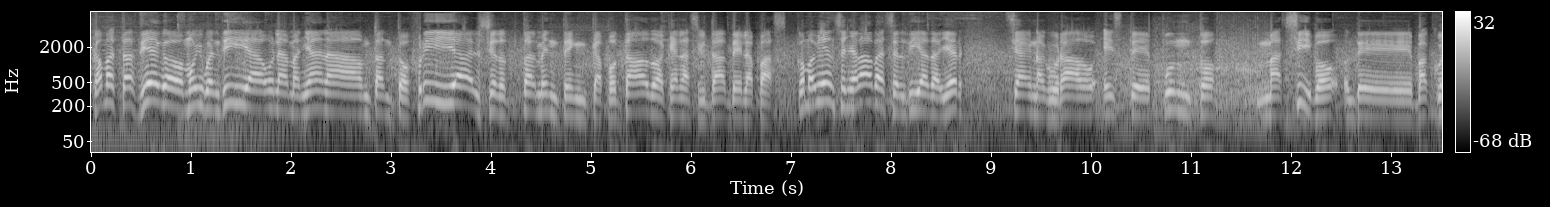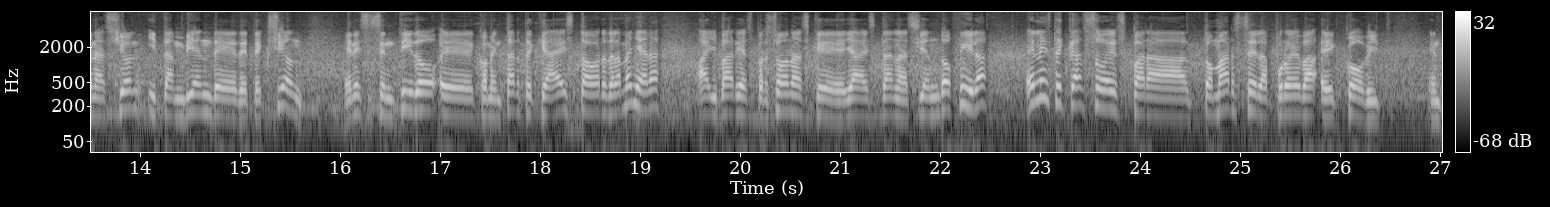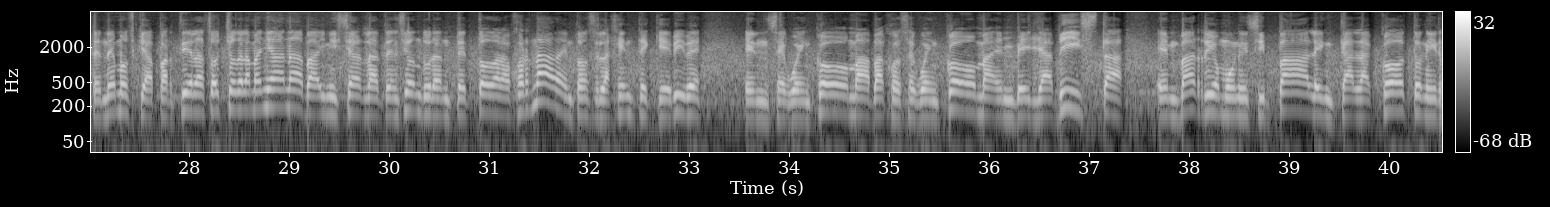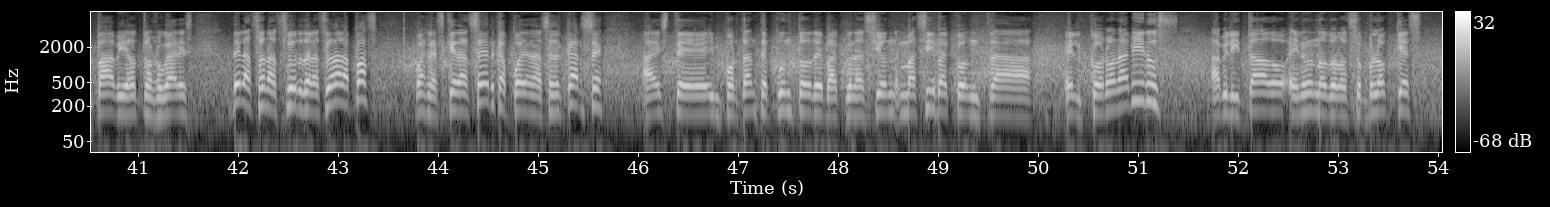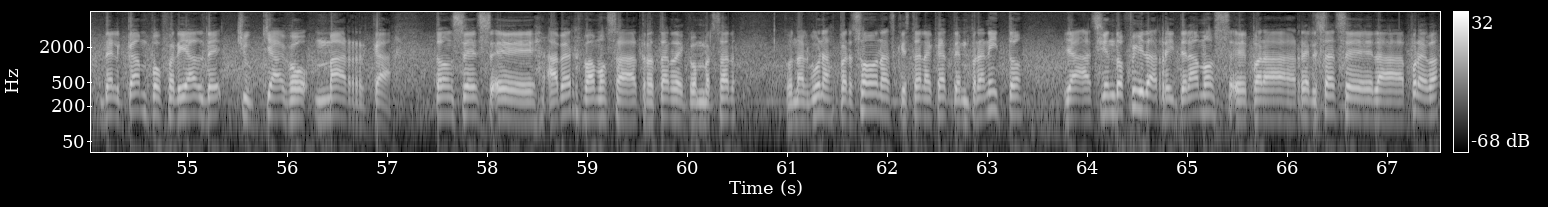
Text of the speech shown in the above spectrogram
¿Cómo estás, Diego? Muy buen día. Una mañana un tanto fría, el cielo totalmente encapotado acá en la ciudad de La Paz. Como bien señalaba, es el día de ayer se ha inaugurado este punto masivo de vacunación y también de detección. En ese sentido, eh, comentarte que a esta hora de la mañana hay varias personas que ya están haciendo fila. En este caso es para tomarse la prueba COVID. Entendemos que a partir de las 8 de la mañana va a iniciar la atención durante toda la jornada, entonces la gente que vive en Seguencoma, Bajo Seguencoma, en Bellavista, en Barrio Municipal, en Calacoto, en Irpavi y otros lugares de la zona sur de la ciudad de La Paz, pues les queda cerca, pueden acercarse a este importante punto de vacunación masiva contra el coronavirus habilitado en uno de los bloques del campo ferial de Chuquiago Marca. Entonces, eh, a ver, vamos a tratar de conversar con algunas personas que están acá tempranito, ya haciendo fila, reiteramos, eh, para realizarse la prueba.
